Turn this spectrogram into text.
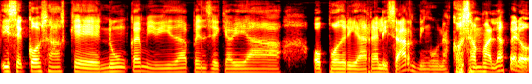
hice cosas que nunca en mi vida pensé que había o podría realizar, ninguna cosa mala, pero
